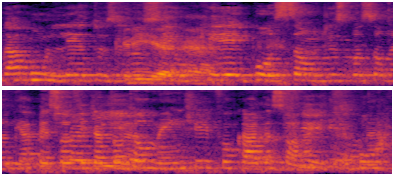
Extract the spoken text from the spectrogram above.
dá amuletos e não sei é. o que, e poção disso, poção daquilo. E a pessoa fica dinheiro. totalmente focada só naquilo, né?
